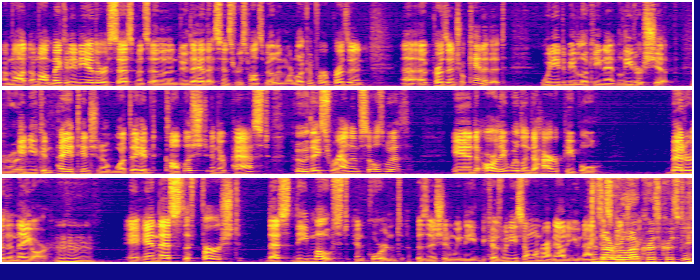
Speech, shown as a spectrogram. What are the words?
I'm not I'm not making any other assessments other than do they have that sense of responsibility. And we're looking for a president, uh, a presidential candidate. We need to be looking at leadership. Right. And you can pay attention of what they have accomplished in their past, who they surround themselves with, and are they willing to hire people better than they are? Mm-hmm. And that's the first that's the most important position we need because we need someone right now to unite. Does that country. rule out Chris Christie?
